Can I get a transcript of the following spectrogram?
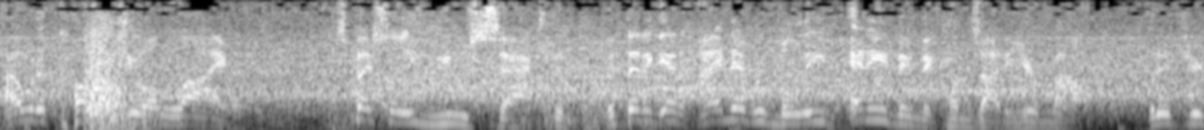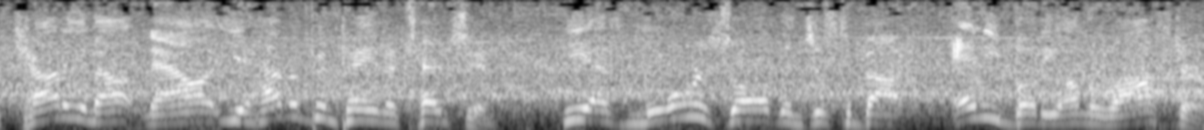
I would have called you a liar especially you, Saxton. But then again, I never believe anything that comes out of your mouth. But if you're counting him out now, you haven't been paying attention. He has more resolve than just about anybody on the roster.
